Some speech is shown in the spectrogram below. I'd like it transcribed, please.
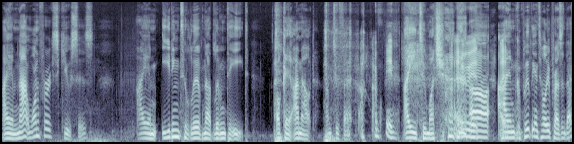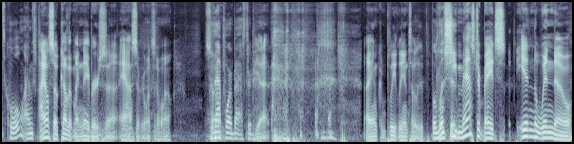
I am not one for excuses. I am eating to live, not living to eat. Okay, I'm out. I'm too fat. I mean, I eat too much. mean, uh, I- I am completely and totally present. That's cool. I'm I also covet my neighbor's uh, ass every once in a while. So that poor bastard. Yeah. I am completely and totally. But well, she listen- masturbates in the window.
